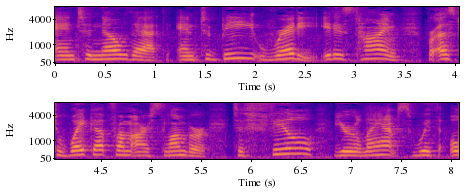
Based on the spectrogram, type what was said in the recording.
and to know that and to be ready. It is time for us to wake up from our slumber, to fill your lamps with oil.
